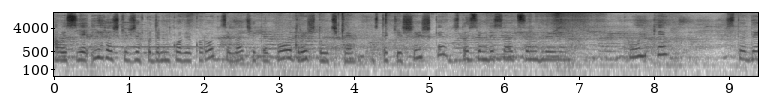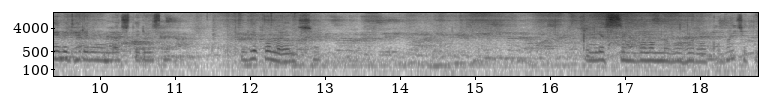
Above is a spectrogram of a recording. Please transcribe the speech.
А ось є іграшки вже в подарунковій коробці, бачите, по три штучки. Ось такі шишки 177 гривень. Кульки 109 гривень, бачите, різні. Є поменше. Він є символом Нового року, бачите,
